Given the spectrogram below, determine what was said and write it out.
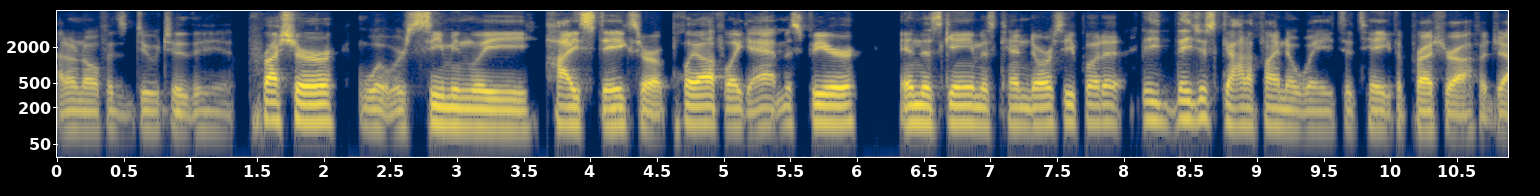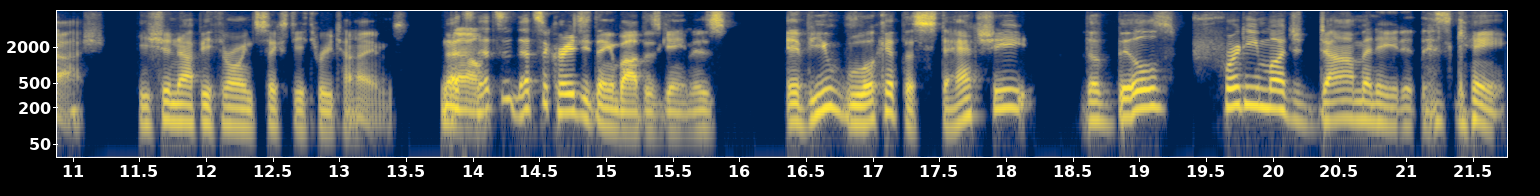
I don't know if it's due to the pressure, what were seemingly high stakes or a playoff like atmosphere in this game, as Ken Dorsey put it. They they just gotta find a way to take the pressure off of Josh. He should not be throwing 63 times. That's No. that's that's the crazy thing about this game is if you look at the stat sheet, the Bills pretty much dominated this game.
